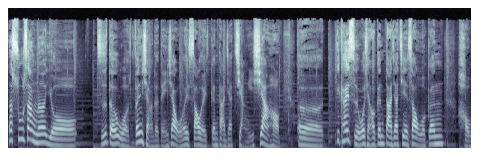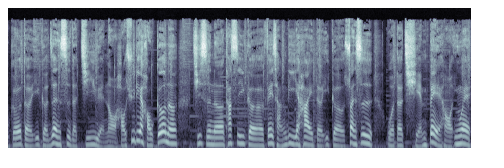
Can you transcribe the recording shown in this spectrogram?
那书上呢有。值得我分享的，等一下我会稍微跟大家讲一下哈。呃，一开始我想要跟大家介绍我跟好哥的一个认识的机缘哦。好序列好哥呢，其实呢，他是一个非常厉害的一个，算是我的前辈哈。因为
